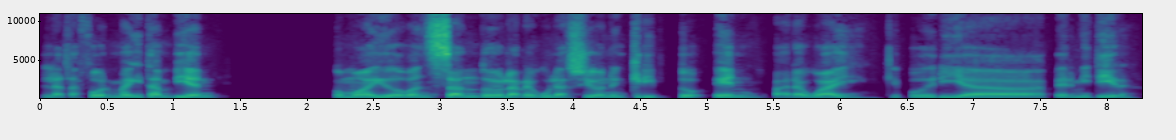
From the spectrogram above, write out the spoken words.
plataforma y también cómo ha ido avanzando la regulación en cripto en Paraguay que podría permitir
